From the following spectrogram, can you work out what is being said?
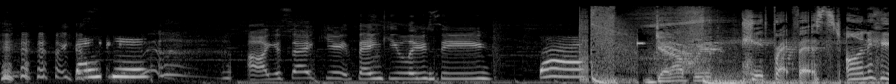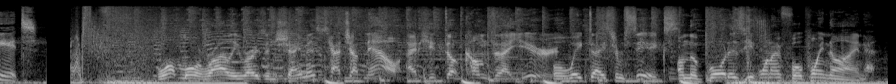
Thank you. Oh, you're so cute. Thank you, Lucy. Bye. Get up with. Hit breakfast on Hit. Want more Riley Rose and Seamus? Catch up now at hit.com.au or weekdays from 6 on the Borders Hit 104.9.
